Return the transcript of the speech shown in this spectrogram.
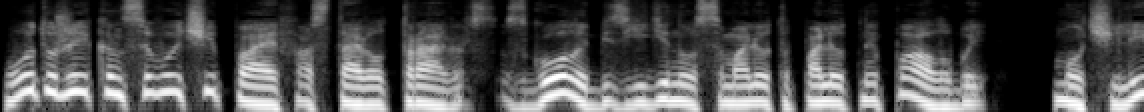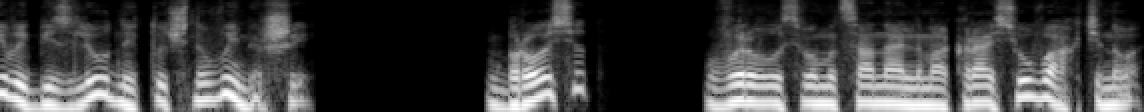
Вот уже и концевой Чапаев оставил траверс, с голой, без единого самолета полетной палубой, молчаливый, безлюдный, точно вымерший. «Бросят?» — вырвалось в эмоциональном окрасе у Вахтинова.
